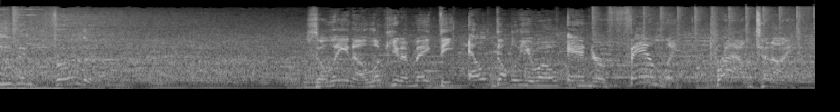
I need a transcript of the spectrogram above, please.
even further. Zelina looking to make the LWO and her family proud tonight.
